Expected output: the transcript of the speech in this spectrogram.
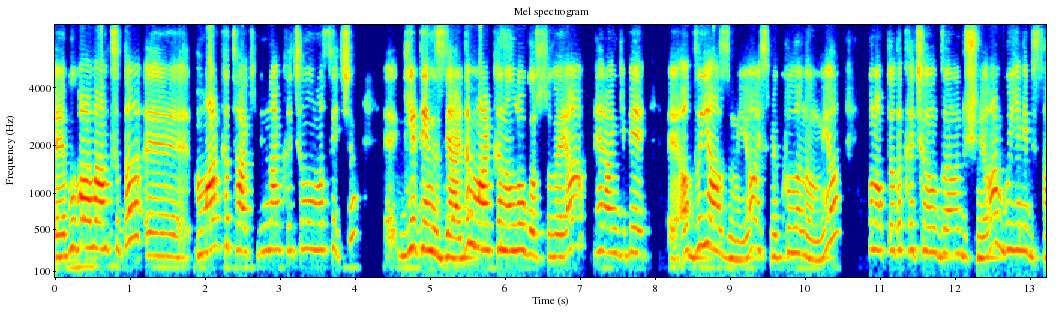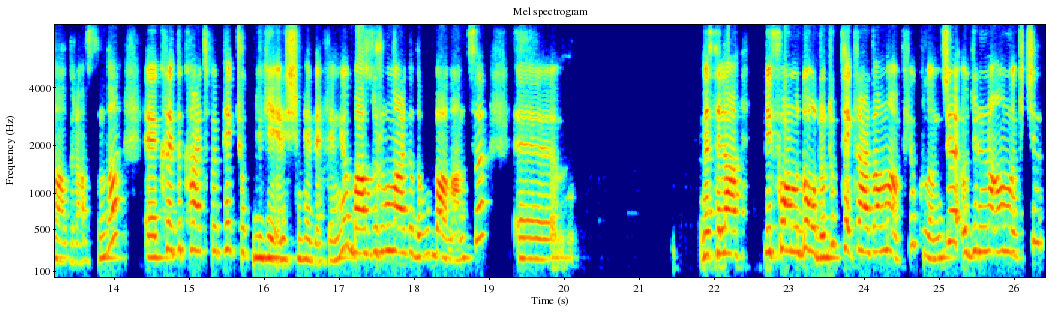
E, bu bağlantıda e, marka takibinden kaçınılması için e, girdiğiniz yerde markanın logosu veya herhangi bir e, adı yazmıyor, ismi kullanılmıyor bu noktada kaçınıldığını düşünüyorlar. Bu yeni bir saldırı aslında. E, kredi kartı ve pek çok bilgiye erişim hedefleniyor. Bazı durumlarda da bu bağlantı e, mesela bir formu doldurduk. Tekrardan ne yapıyor? Kullanıcı ödülünü almak için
